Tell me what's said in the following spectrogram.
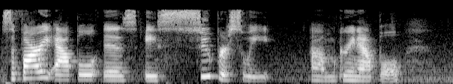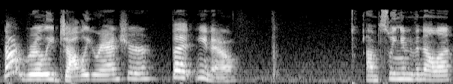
Safari Apple is a super sweet um, green apple. Not really Jolly Rancher, but you know, um, swinging Vanilla.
